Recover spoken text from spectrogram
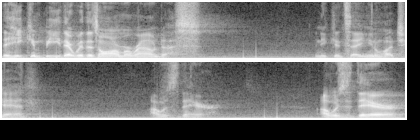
that he can be there with his arm around us. And he can say, You know what, Chad? I was there. I was there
